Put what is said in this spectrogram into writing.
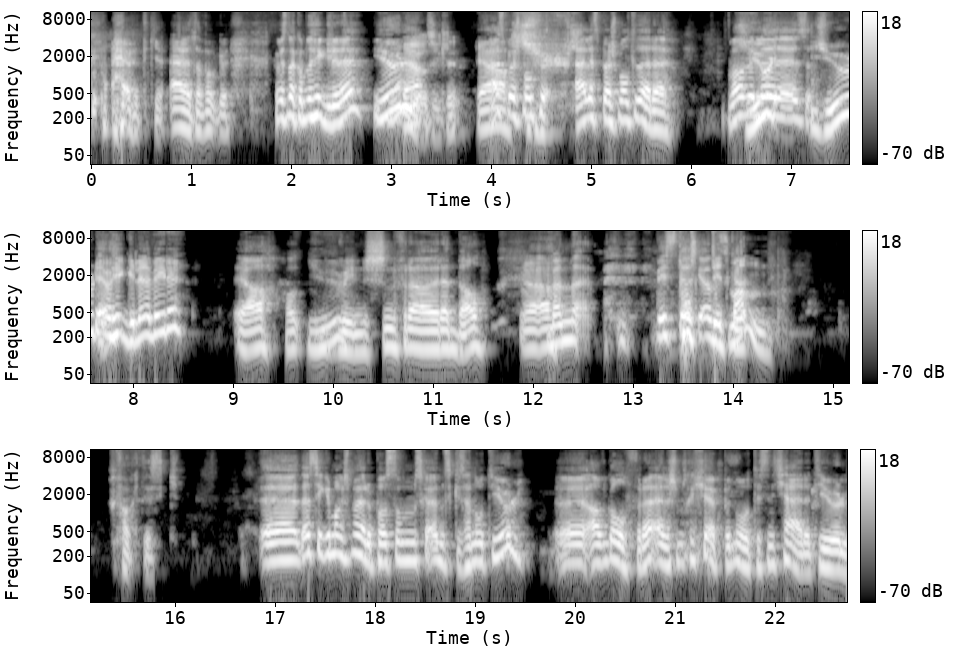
Jeg vet ikke. Jeg vet. Kan vi snakke om det hyggeligere? Jul? Ja. Jeg har spørsmål til, jeg har litt spørsmål til dere. Hva vil Jul? Jul er jo hyggelig, Vigrid. Ja, og Grinchen fra Reddal. Ja. Men hvis dere skal ønske mann. Faktisk. Eh, Det er sikkert mange som hører på som skal ønske seg noe til jul eh, av golfere, eller som skal kjøpe noe til sin kjære til jul.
